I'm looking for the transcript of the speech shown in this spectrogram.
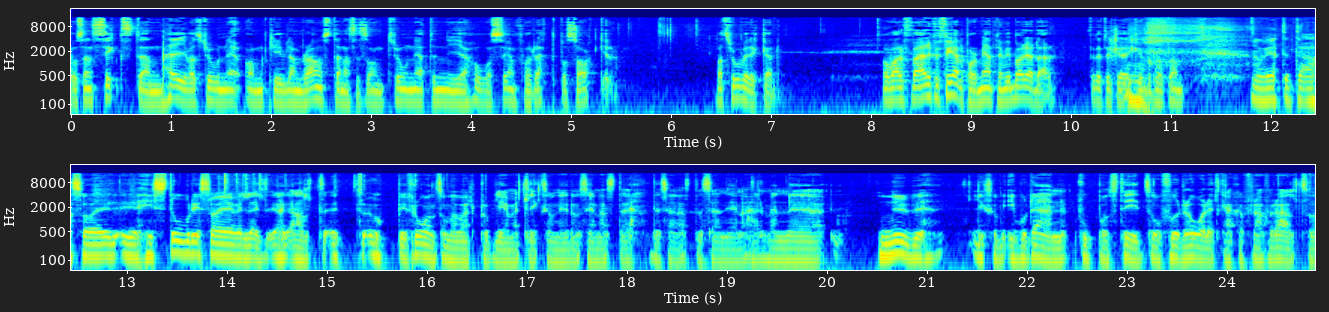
Och sen Sixten, hej vad tror ni om Cleveland Browns denna säsong? Tror ni att den nya HCn får rätt på saker? Vad tror vi Rickard? Och varför, vad är det för fel på dem egentligen? Vi börjar där. För det tycker jag är kul att prata om. Jag vet inte, alltså historiskt så är väl allt ett uppifrån som har varit problemet liksom nu de senaste, de senaste decennierna här. Men eh, nu, liksom i modern fotbollstid, så förra året kanske framför allt så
